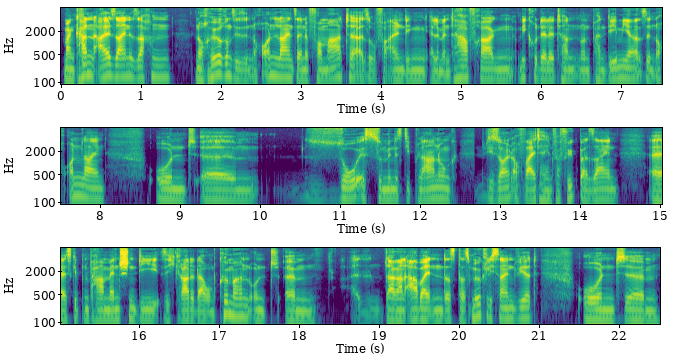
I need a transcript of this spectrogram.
Man kann all seine Sachen noch hören. Sie sind noch online. Seine Formate, also vor allen Dingen Elementarfragen, Mikrodilettanten und Pandemia sind noch online. Und ähm, so ist zumindest die Planung. Die sollen auch weiterhin verfügbar sein. Äh, es gibt ein paar Menschen, die sich gerade darum kümmern und ähm, daran arbeiten, dass das möglich sein wird. Und ähm,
